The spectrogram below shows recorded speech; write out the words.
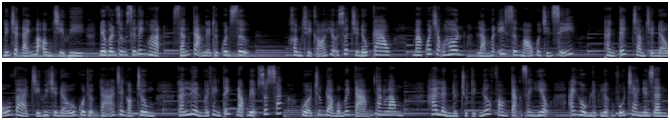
Những trận đánh mà ông chỉ huy đều vận dụng sự linh hoạt, sáng tạo nghệ thuật quân sự. Không chỉ có hiệu suất chiến đấu cao, mà quan trọng hơn là mất ít xương máu của chiến sĩ. Thành tích trong chiến đấu và chỉ huy chiến đấu của Thượng tá Trần Ngọc Trung gắn liền với thành tích đặc biệt xuất sắc của Trung đoàn 48 Thăng Long, hai lần được Chủ tịch nước phong tặng danh hiệu Anh hùng lực lượng vũ trang nhân dân.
